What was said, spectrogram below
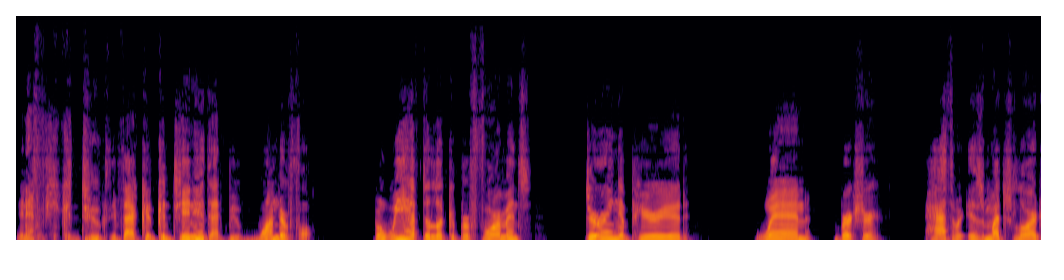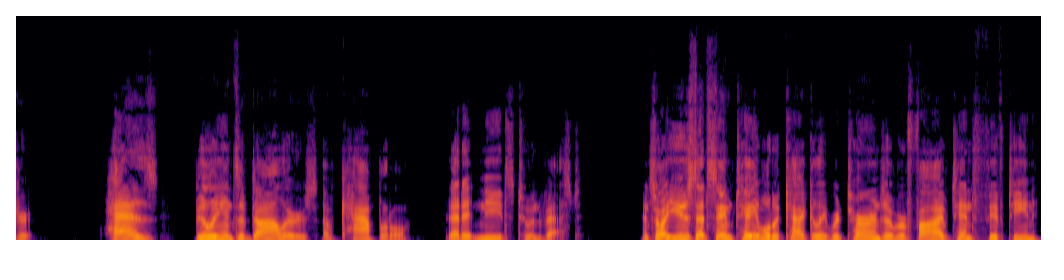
And if you could do, if that could continue, that'd be wonderful. But we have to look at performance during a period when Berkshire Hathaway is much larger, has billions of dollars of capital that it needs to invest. And so I use that same table to calculate returns over 5, 10, 15,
